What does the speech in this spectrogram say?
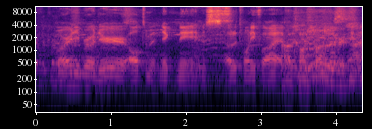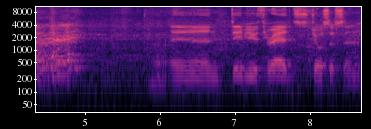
every card. Marty Brodeur ultimate nicknames out of 25. Out of 25. And debut threads Josefson.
